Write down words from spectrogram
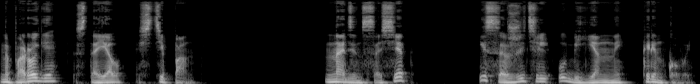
На пороге стоял Степан. Надин сосед и сожитель убиенной Кренковой.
